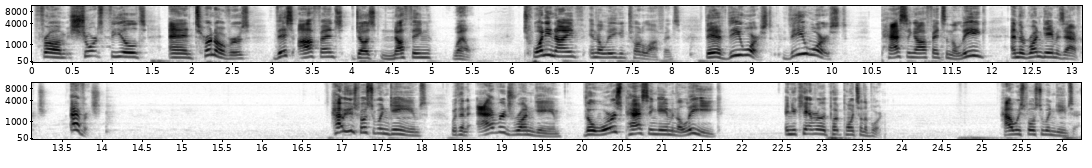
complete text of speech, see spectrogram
from short fields and turnovers, this offense does nothing well. 29th in the league in total offense. They have the worst, the worst passing offense in the league, and the run game is average. Average. How are you supposed to win games with an average run game, the worst passing game in the league, and you can't really put points on the board? How are we supposed to win games here?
